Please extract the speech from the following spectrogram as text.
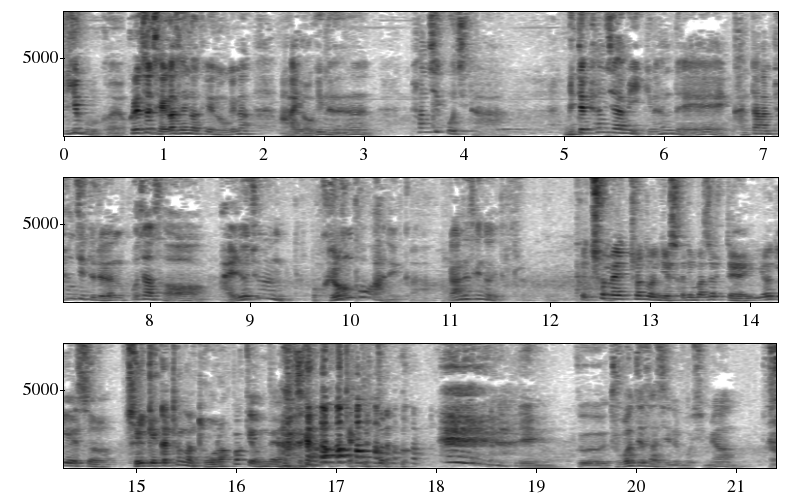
이게 뭘까요? 그래서 제가 생각해 놓기는 아 여기는 편지꽂이다. 밑에 편지함이 있긴 한데 간단한 편지들은 꽂아서 알려주는 뭐 그런 거 아닐까라는 생각이 들더라고요. 그 처음에 저도 이제 사진 봤을 때 여기에서 제일 깨끗한 건 도락밖에 없네. 생각이 들더라고. 예. 그 두 번째 사진을 보시면 하,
